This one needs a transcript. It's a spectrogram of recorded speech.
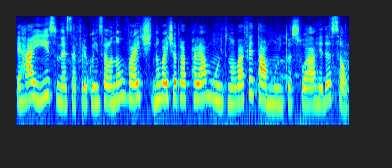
Errar isso nessa frequência, ela não vai, te, não vai te atrapalhar muito, não vai afetar muito a sua redação.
